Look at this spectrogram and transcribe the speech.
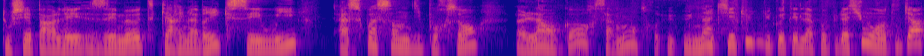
touchés par les émeutes? Karim Abrik, c'est oui à 70%. Euh, là encore, ça montre une inquiétude du côté de la population, ou en tout cas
